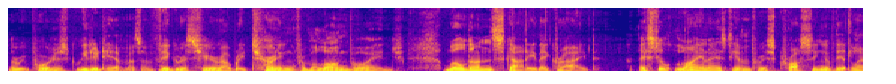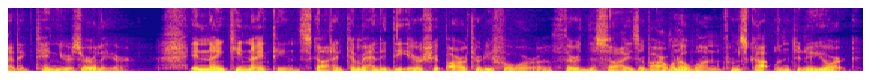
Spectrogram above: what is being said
the reporters greeted him as a vigorous hero returning from a long voyage. Well done, Scotty, they cried. They still lionized him for his crossing of the Atlantic ten years earlier. In 1919, Scott had commanded the airship R 34, a third the size of R 101, from Scotland to New York.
